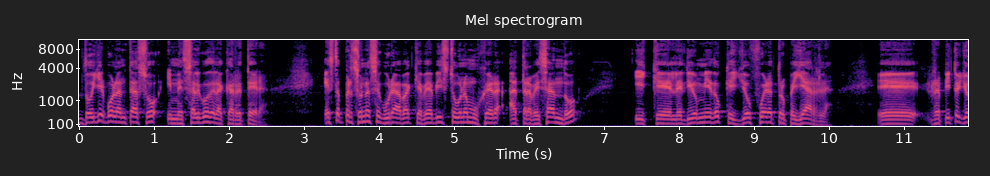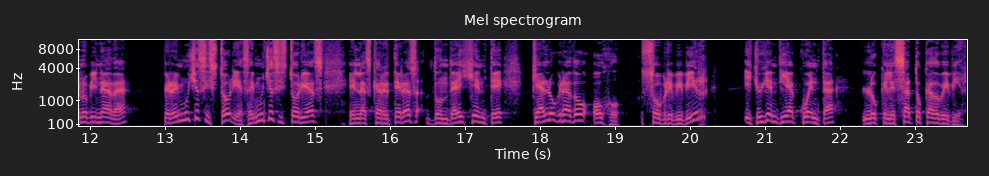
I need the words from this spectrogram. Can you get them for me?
doy el volantazo y me salgo de la carretera. Esta persona aseguraba que había visto una mujer atravesando y que le dio miedo que yo fuera a atropellarla. Eh, repito, yo no vi nada, pero hay muchas historias, hay muchas historias en las carreteras donde hay gente que ha logrado, ojo, sobrevivir y que hoy en día cuenta lo que les ha tocado vivir.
